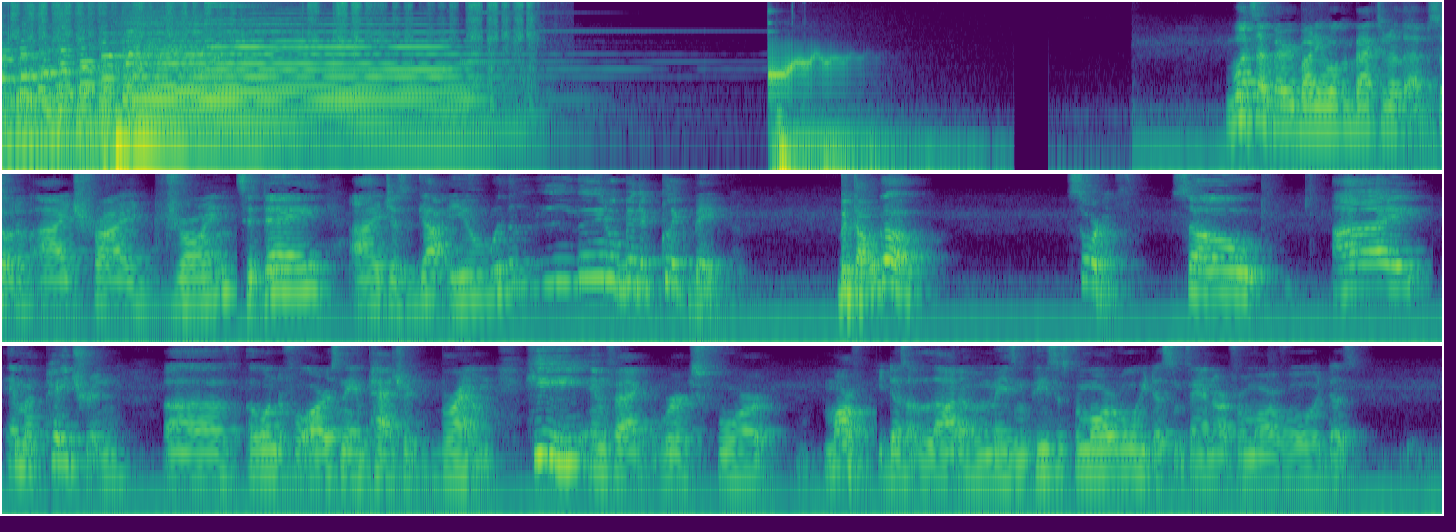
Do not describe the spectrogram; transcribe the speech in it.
What's up, everybody? Welcome back to another episode of I Try Drawing. Today, I just got you with a little bit of clickbait. But don't go. Sort of. So, I am a patron of a wonderful artist named Patrick Brown. He, in fact, works for Marvel. He does a lot of amazing pieces for Marvel. He does some fan art for Marvel. It does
